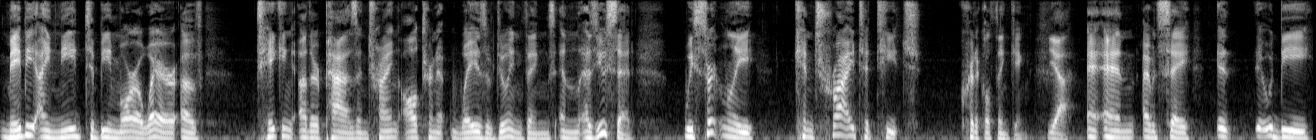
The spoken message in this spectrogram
maybe i need to be more aware of taking other paths and trying alternate ways of doing things and as you said we certainly can try to teach critical thinking Yeah. and, and I would say it it would be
